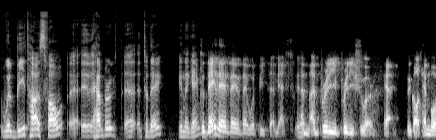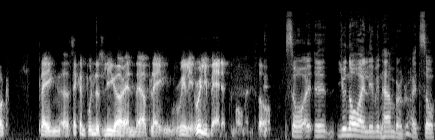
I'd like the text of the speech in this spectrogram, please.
will beat HSV uh, Hamburg uh, today in the game? Today they, they, they would beat them. Yes, Yeah. I'm I'm pretty pretty sure. Yeah, because Hamburg playing uh, second Bundesliga and they are playing really really bad at the moment. So So uh, uh, you know I live in Hamburg, right? So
